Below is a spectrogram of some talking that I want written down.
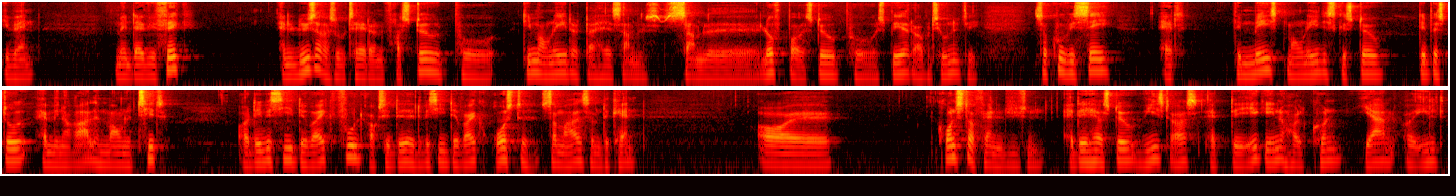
i vand. Men da vi fik analyseresultaterne fra støvet på de magneter, der havde samlet, samlet øh, luftbåret støv på Spirit Opportunity, så kunne vi se, at det mest magnetiske støv, det bestod af mineralet magnetit, og det vil sige, at det var ikke fuldt oxideret, det vil sige, at det var ikke rustet så meget, som det kan. Og øh, grundstofanalysen af det her støv viste også, at det ikke indeholdt kun jern og ilt,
